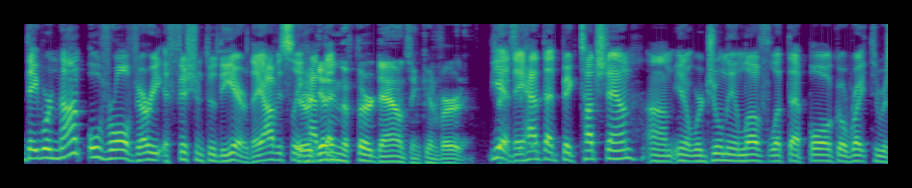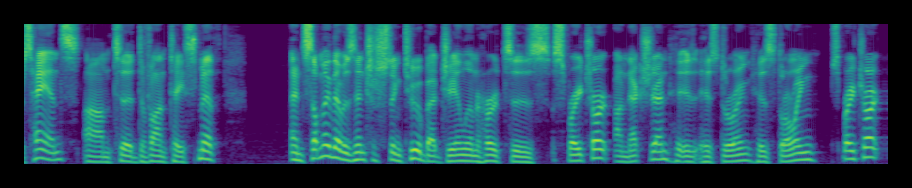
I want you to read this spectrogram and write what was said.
they were not overall very efficient through the air. They obviously They were had getting that. the third downs and converting. yeah, they had that big touchdown. Um, you know, where Julian Love let that ball go right through his hands. Um, to DeVonta Smith. And something that was interesting too about Jalen Hurts' spray chart on next gen, his, his throwing his throwing spray chart.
